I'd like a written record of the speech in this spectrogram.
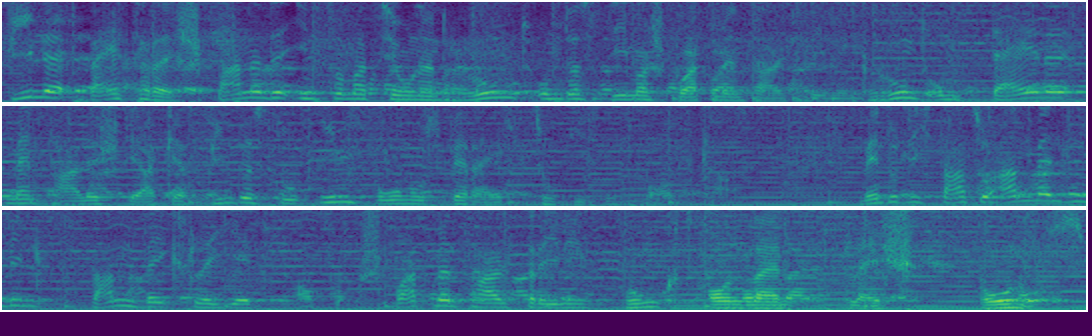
Viele weitere spannende Informationen rund um das Thema Sportmentaltraining, rund um deine mentale Stärke findest du im Bonusbereich zu diesem Podcast. Wenn du dich dazu anmelden willst, dann wechsle jetzt auf sportmentaltraining.online/bonus.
